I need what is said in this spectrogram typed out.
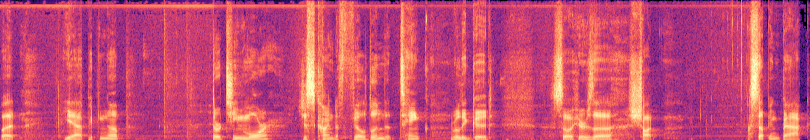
But yeah, picking up 13 more just kind of filled in the tank really good. So here's a shot stepping back.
